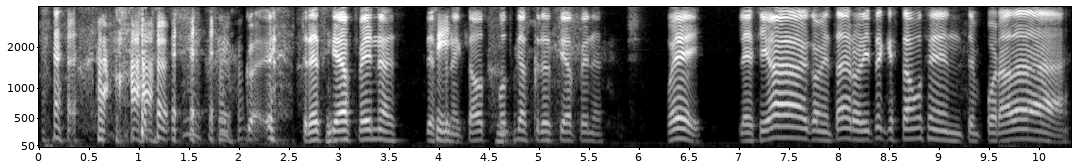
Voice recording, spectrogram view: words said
3G apenas. Desconectados Podcast 3G apenas. Güey, les iba a comentar ahorita que estamos en temporada.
